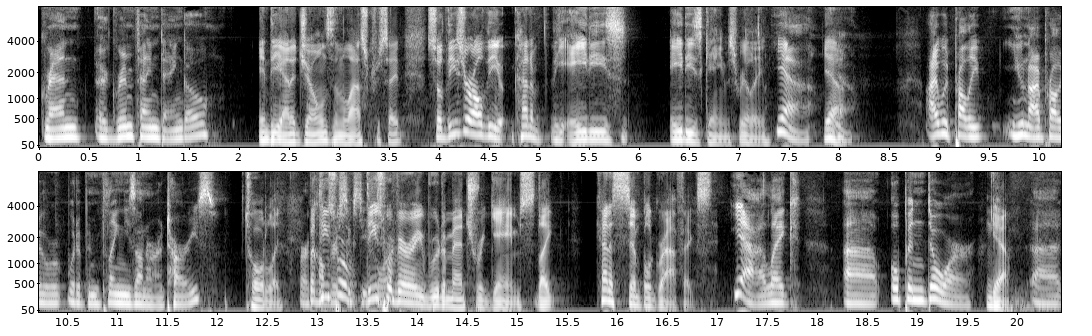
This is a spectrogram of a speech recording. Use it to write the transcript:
Grand uh, Grim Fandango. Indiana Jones and the Last Crusade. So these are all the kind of the 80s 80s games really. Yeah, Yeah. I would probably, you and I probably would have been playing these on our Ataris. Totally. But these were Commodore these were very rudimentary games, like kind of simple graphics. Yeah, like uh, open door, Yeah. uh,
